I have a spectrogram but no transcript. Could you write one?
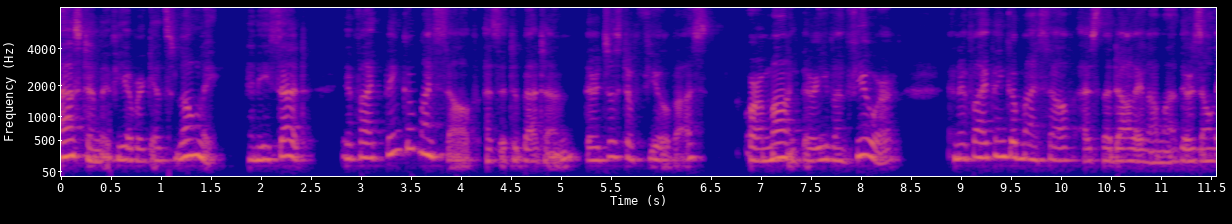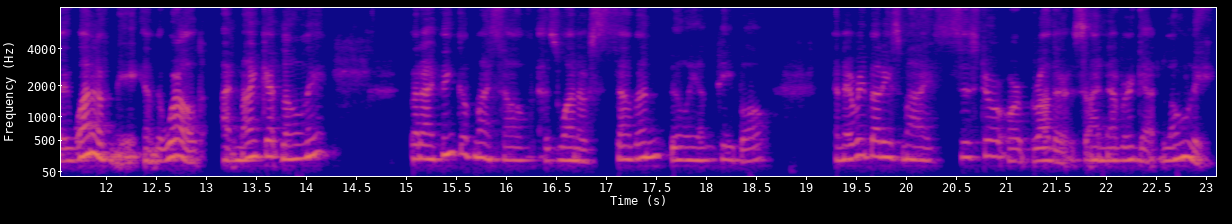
asked him if he ever gets lonely. And he said, if I think of myself as a Tibetan, there are just a few of us, or a monk, there are even fewer. And if I think of myself as the Dalai Lama, there's only one of me in the world. I might get lonely, but I think of myself as one of 7 billion people, and everybody's my sister or brother, so I never get lonely.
